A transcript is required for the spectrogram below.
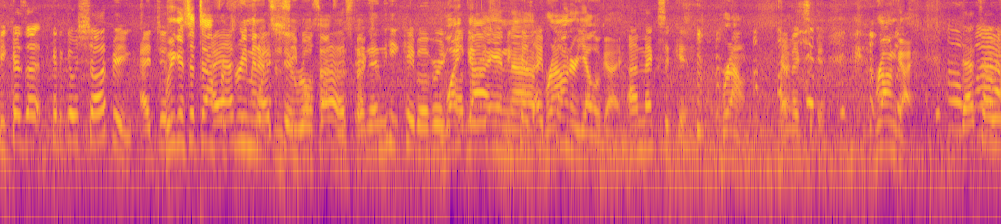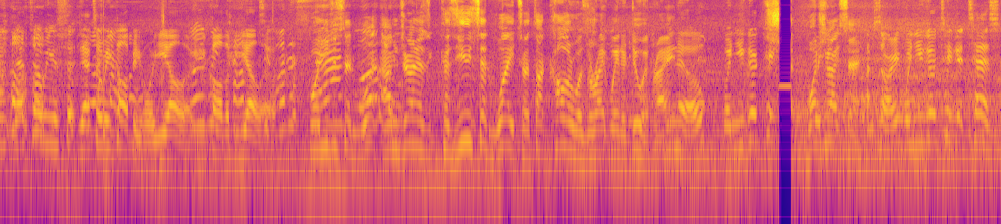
because I'm gonna go shopping. I just We can sit down I for three minutes and see real both sides of the fast, And then he came over and White called me guy and uh, brown put- or yellow guy? I'm Mexican. Brown. I'm Mexican. Brown guy. That's how we. That's how we. That's how we call people yellow. You call them yellow. Well, you just said what? I'm trying to, because you said white, so I thought color was the right way to do it, right? No. When you go take. What should I say? I'm sorry. When you go take a test,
